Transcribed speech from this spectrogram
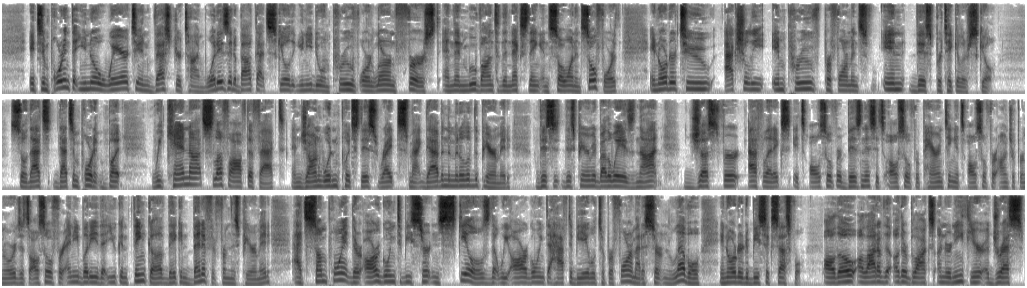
it's important that you know where to invest your time. What is it about that skill that you need to improve or learn first and then move on to the next thing and so on and so forth in order to actually improve performance in this particular skill. So that's, that's important, but we cannot slough off the fact, and John Wooden puts this right smack dab in the middle of the pyramid. This, this pyramid, by the way, is not just for athletics. It's also for business. It's also for parenting. It's also for entrepreneurs. It's also for anybody that you can think of. They can benefit from this pyramid. At some point, there are going to be certain skills that we are going to have to be able to perform at a certain level in order to be successful. Although a lot of the other blocks underneath here address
